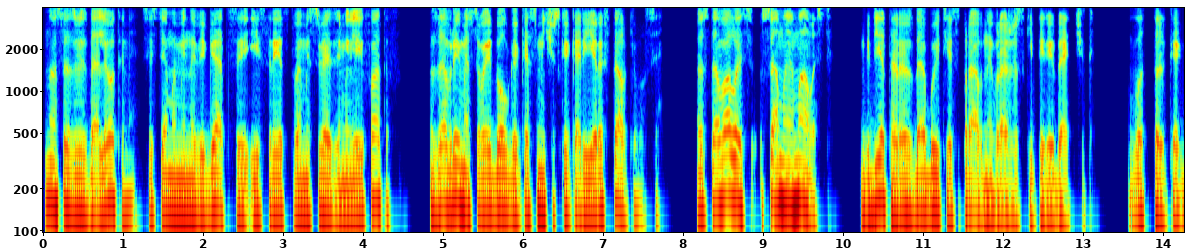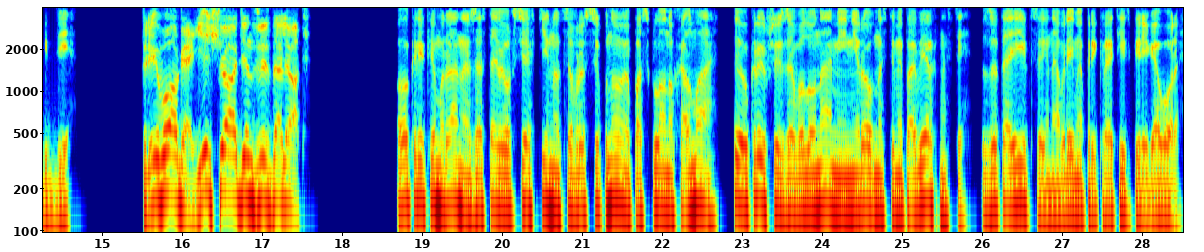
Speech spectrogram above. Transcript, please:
но со звездолетами, системами навигации и средствами связи мелиефатов за время своей долгой космической карьеры сталкивался. Оставалась самая малость — где-то раздобыть исправный вражеский передатчик. Вот только где? «Тревога! Еще один звездолет!» Окрик Имрана заставил всех кинуться в рассыпную по склону холма и, укрывшись за валунами и неровностями поверхности, затаиться и на время прекратить переговоры.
